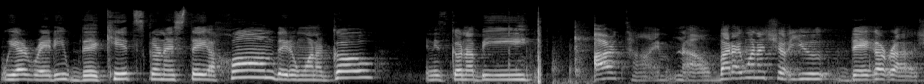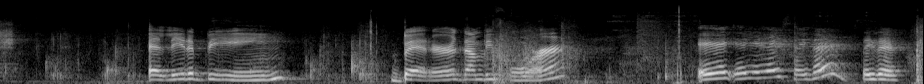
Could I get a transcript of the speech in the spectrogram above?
We are ready. The kids gonna stay at home. They don't wanna go, and it's gonna be our time now. But I wanna show you the garage a little bit better than before. Hey, hey, hey, hey, stay there, stay there.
